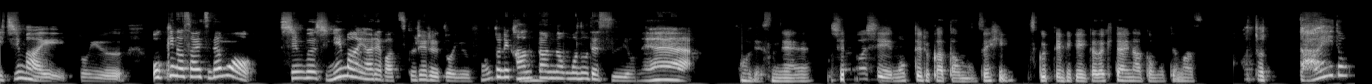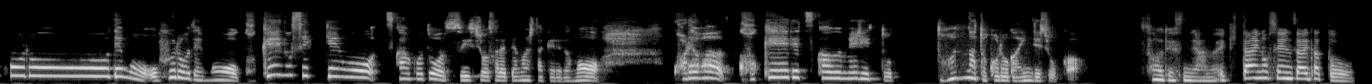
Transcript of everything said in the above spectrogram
1枚という、大きなサイズでも新聞紙2枚あれば作れるという、本当に簡単なものですよね。うんそうですね。新聞紙持ってる方もぜひ作ってみていただきたいなと思ってます。あと、台所でもお風呂でも固形の石鹸を使うことを推奨されてましたけれども、これは固形で使うメリット、どんなところがいいんでしょうか？そうですね。あの、液体の洗剤だと、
